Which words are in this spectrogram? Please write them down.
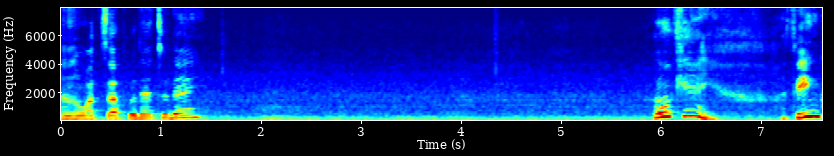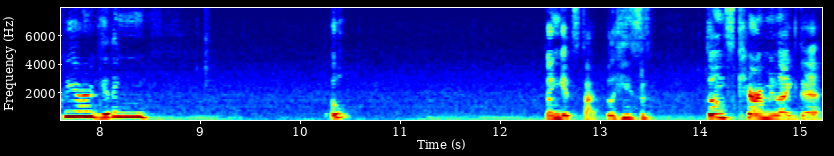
I don't know what's up with that today. Okay. I think we are getting... Oh. Don't get stuck, please. Don't scare me like that.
